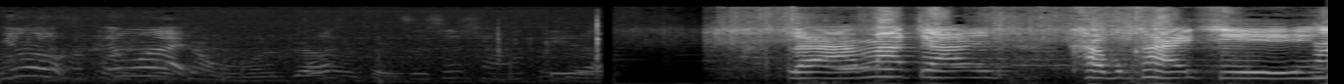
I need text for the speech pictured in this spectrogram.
因为因为我只是想给。来阿妈家开不开心？开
